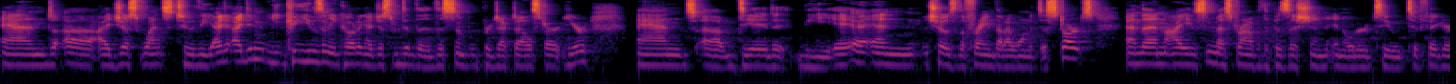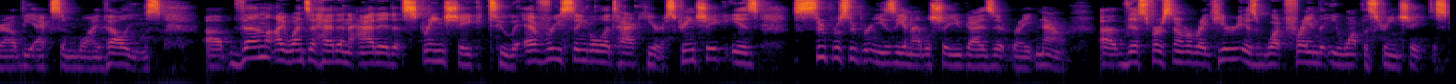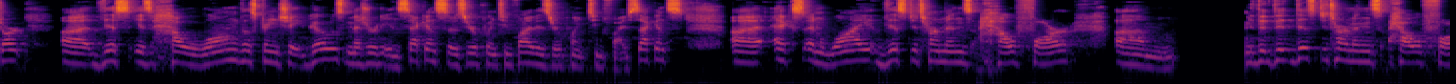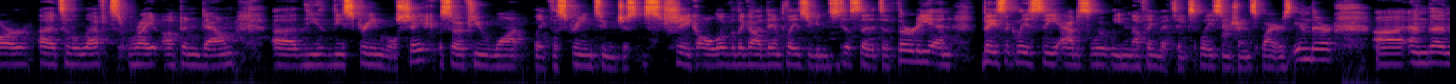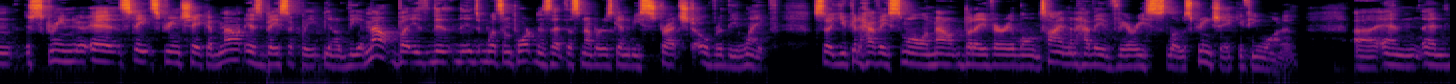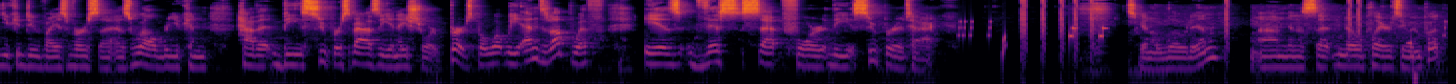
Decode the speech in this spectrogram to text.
and uh, I just went to the. I, I didn't use any coding. I just did the the simple projectile start here, and uh, did the and chose the frame that I wanted to start, and then I messed around with the position in order to to figure out the x and y values. Uh, then I went ahead and added screen shake to every single attack here. Screen shake is super, super easy, and I will show you guys it right now. Uh, this first number right here is what frame that you want the screen shake to start. Uh, this is how long the screen shake goes, measured in seconds. So 0.25 is 0.25 seconds. Uh, X and Y, this determines how far um, the, the, this determines how far uh, to the left, right, up, and down uh, the the screen will shake. So if you want like the screen to just shake all over the goddamn place, you can just set it to 30 and basically see absolutely nothing that takes place and transpires in there. Uh, and then screen uh, state screen shake amount is basically you know the amount, but it, it, what's important is that this number is going to be stretched over the length. So you could have a small amount but a very long time and have a very slow screen shake if you wanted. Uh, and and you could do vice versa as well, where you can have it be super spazzy in a short burst. But what we ended up with is this set for the super attack. It's gonna load in. I'm gonna set no player to input.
